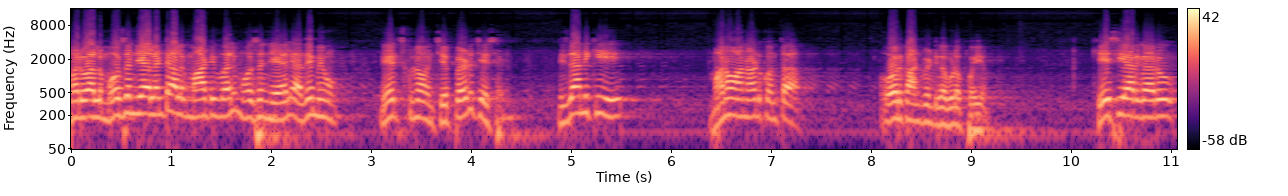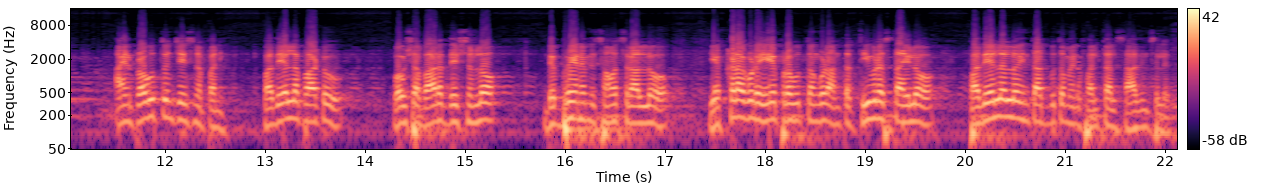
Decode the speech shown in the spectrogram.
మరి వాళ్ళు మోసం చేయాలంటే వాళ్ళకి మాట ఇవ్వాలి మోసం చేయాలి అదే మేము నేర్చుకున్నామని చెప్పాడు చేశాడు. నిజానికి మనం ఆనాడు కొంత ఓవర్ కాన్ఫిడెంట్గా కూడా పోయాం. కేసీఆర్ గారు ఆయన ప్రభుత్వం చేసిన పని పదేళ్ళ పాటు బహుశా భారతదేశంలో డెబ్బై ఎనిమిది సంవత్సరాల్లో ఎక్కడా కూడా ఏ ప్రభుత్వం కూడా అంత తీవ్ర స్థాయిలో పదేళ్ళలో ఇంత అద్భుతమైన ఫలితాలు సాధించలేదు.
